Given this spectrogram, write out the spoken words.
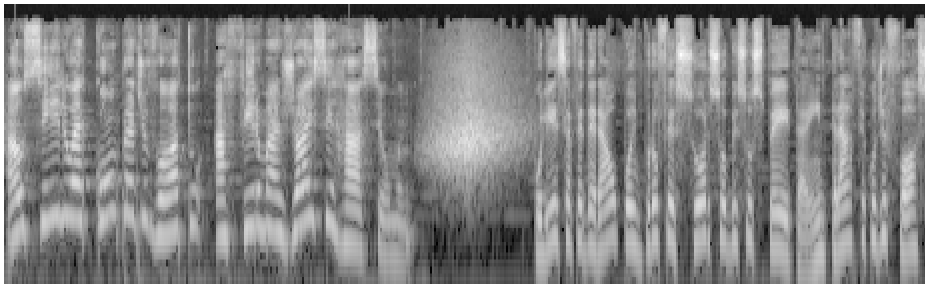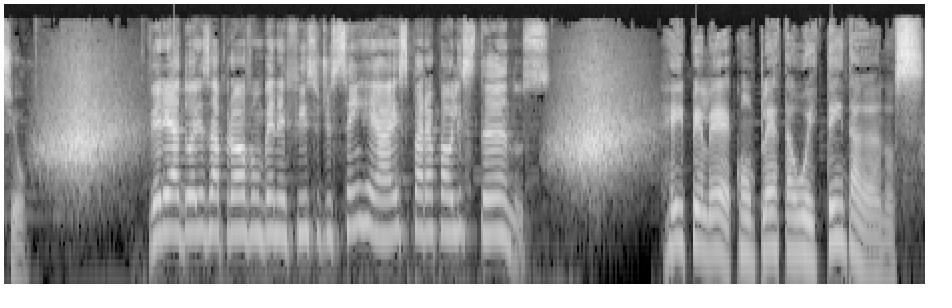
Auxílio é compra de voto, afirma Joyce Hasselman. Polícia Federal põe professor sob suspeita em tráfico de fóssil. Vereadores aprovam benefício de 100 reais para paulistanos. Rei Pelé completa 80 anos.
